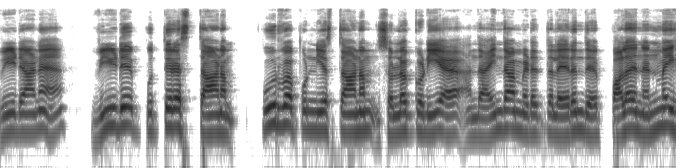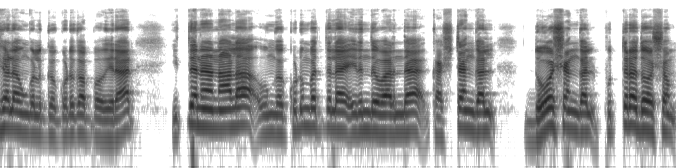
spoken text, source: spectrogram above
வீடான வீடு புத்திரஸ்தானம் பூர்வ புண்ணியஸ்தானம் சொல்லக்கூடிய அந்த ஐந்தாம் இடத்துல இருந்து பல நன்மைகளை உங்களுக்கு கொடுக்க போகிறார். இத்தனை நாளாக உங்கள் குடும்பத்தில் இருந்து வந்த கஷ்டங்கள் தோஷங்கள் புத்திர தோஷம்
